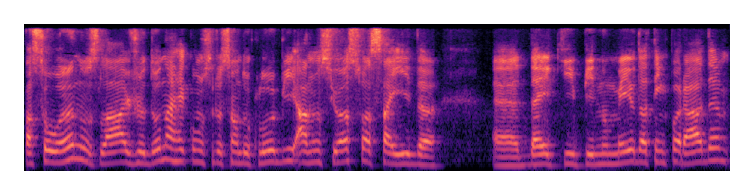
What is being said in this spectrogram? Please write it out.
passou anos lá, ajudou na reconstrução do clube, anunciou a sua saída é, da equipe no meio da temporada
